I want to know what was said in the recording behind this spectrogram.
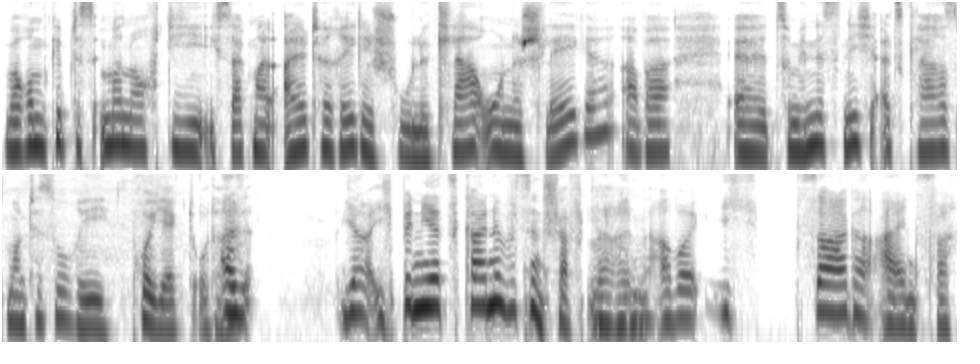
Warum gibt es immer noch die, ich sag mal, alte Regelschule? Klar ohne Schläge, aber äh, zumindest nicht als klares Montessori-Projekt, oder? Also, ja, ich bin jetzt keine Wissenschaftlerin, mhm. aber ich sage einfach,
